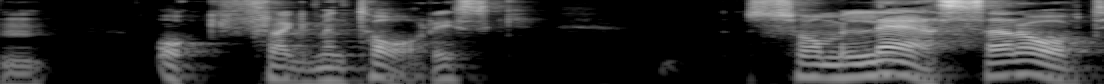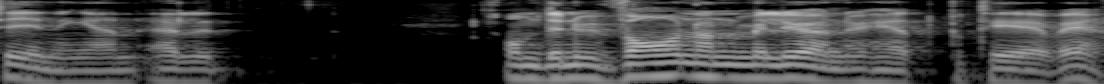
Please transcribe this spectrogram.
Mm. Och fragmentarisk. Som läsare av tidningen eller om det nu var någon miljönyhet på TV,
